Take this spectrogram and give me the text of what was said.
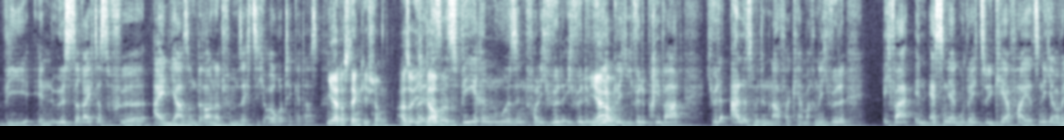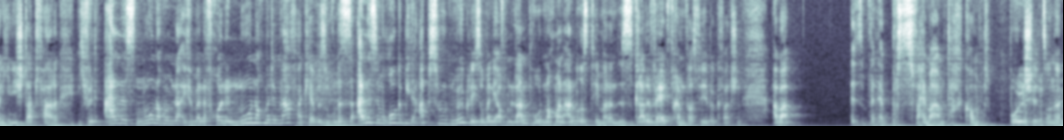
wie in Österreich, dass du für ein Jahr so ein 365-Euro-Ticket hast? Ja, das denke ich schon. Also ich Weil glaube, es, es wäre nur sinnvoll. Ich würde, ich würde Ja. wirklich, ich würde privat, ich würde alles mit dem Nahverkehr machen. Ich würde, ich war in Essen ja gut, wenn ich zu Ikea fahre jetzt nicht, aber wenn ich in die Stadt fahre, ich würde alles nur noch mit dem Nah ich würde meine Freunde nur noch mit dem Nahverkehr besuchen. Das ist alles im Ruhrgebiet absolut möglich. So, wenn ihr auf dem Land wohnt, nochmal ein anderes Thema, dann ist es gerade weltfremd, was wir hier bequatschen. Aber es- wenn der Bus zweimal am Tag kommt, Bullshit, so, ne?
